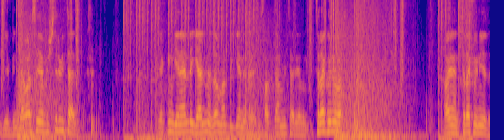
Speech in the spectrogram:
Cebinde varsa yapıştır bir tane. yakın genelde gelmez ama bir gene de ufaktan bir tarayalım. Trak önü var. Aynen trak önü yedi.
